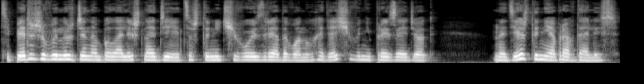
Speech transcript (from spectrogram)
Теперь же вынуждена была лишь надеяться, что ничего из ряда вон выходящего не произойдет. Надежды не оправдались.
